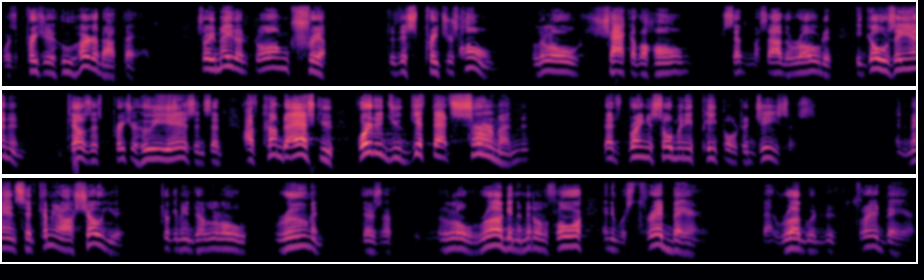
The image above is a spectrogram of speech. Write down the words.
was a preacher who heard about that. So he made a long trip to this preacher's home, a little old shack of a home sitting beside the road. And he goes in and tells this preacher who he is and said, I've come to ask you, where did you get that sermon that's bringing so many people to Jesus? And the man said, Come here, I'll show you. Took him into a little room, and there's a little rug in the middle of the floor, and it was threadbare. That rug would be threadbare.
